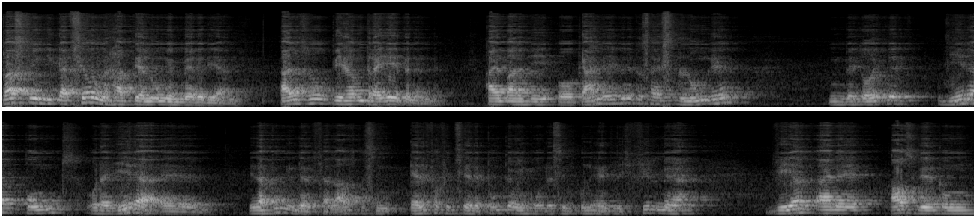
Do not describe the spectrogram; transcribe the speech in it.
Was für Indikationen hat der Lungenmeridian? Also, wir haben drei Ebenen. Einmal die Organebene, das heißt Lunge, bedeutet jeder Punkt oder jeder, äh, jeder Punkt in dem Verlauf, das sind elf offizielle Punkte, aber im Grunde sind unendlich viel mehr, wird eine Auswirkung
